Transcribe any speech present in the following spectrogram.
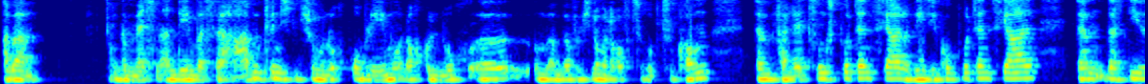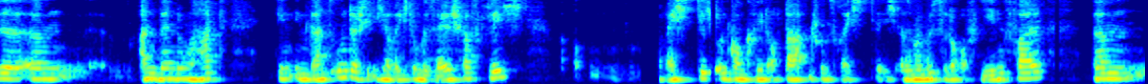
Aber gemessen an dem, was wir haben, finde ich, gibt es schon genug Probleme und auch genug, äh, um wirklich nochmal darauf zurückzukommen, ähm, Verletzungspotenzial, Risikopotenzial, ähm, dass diese ähm, Anwendung hat in, in ganz unterschiedlicher Richtung gesellschaftlich, rechtlich und konkret auch datenschutzrechtlich. Also man müsste doch auf jeden Fall ähm,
